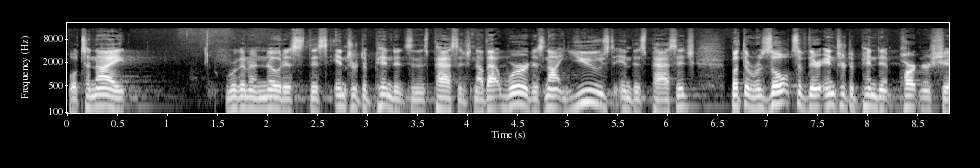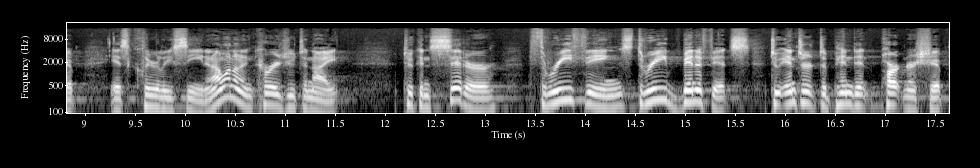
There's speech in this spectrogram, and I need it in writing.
Well, tonight, we're going to notice this interdependence in this passage. Now, that word is not used in this passage, but the results of their interdependent partnership is clearly seen. And I want to encourage you tonight to consider three things, three benefits to interdependent partnership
